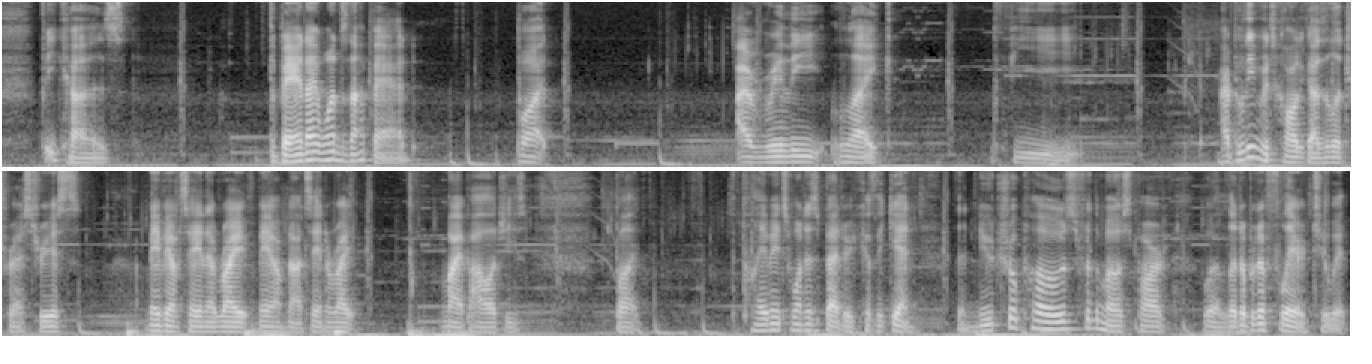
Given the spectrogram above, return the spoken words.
because the Bandai one's not bad, but I really like the. I believe it's called Godzilla Terrestrius. Maybe I'm saying that right. Maybe I'm not saying it right. My apologies. But the Playmates one is better because, again, the neutral pose for the most part with a little bit of flair to it.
